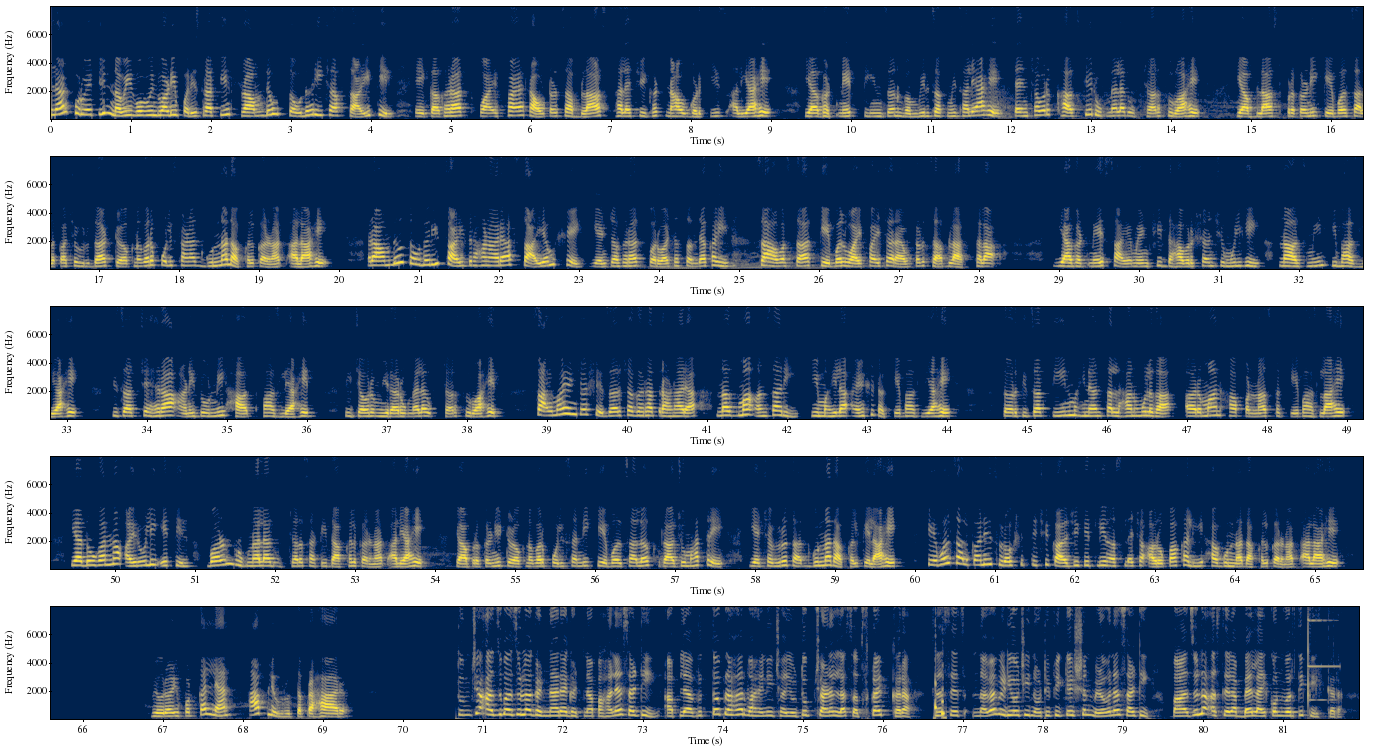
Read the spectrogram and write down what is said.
कल्याण पूर्वेतील नवी गोविंदवाडी परिसरातील रामदेव चौधरीच्या चाळीतील एका घरात वायफाय राउटरचा ब्लास्ट झाल्याची घटना उघडकीस आली आहे. या घटनेत तीन जण गंभीर जखमी झाले आहे. त्यांच्यावर खासगी रुग्णालयात उपचार सुरू आहे. या ब्लास्ट प्रकरणी केबल चालकाच्या विरोधात टिळकनगर पोलीस ठाण्यात गुन्हा दाखल करण्यात आला आहे. रामदेव चौधरी चाळीत राहणाऱ्या सायम शेख यांच्या घरात परवाच्या संध्याकाळी सहा वाजता केबल वायफायच्या राउटरचा ब्लास्ट झाला. या घटनेत सायम यांची दहा वर्षांची मुलगी नाझमीन ही भाजली आहे. तिचा चेहरा आणि दोन्ही हात भाजले आहेत. तिच्यावर मीरा रुग्णालयात उपचार सुरू आहेत. सायमा यांच्या शेजारच्या घरात राहणाऱ्या नगमा अन्सारी ही महिला ऐंशी टक्के भाजली आहे. तर तिचा तीन महिन्यांचा लहान मुलगा अरमान हा पन्नास टक्के भाजला आहे. या दोघांना ऐरोली येथील बर्न रुग्णालयात उपचारासाठी दाखल करण्यात आले आहे. या प्रकरणी टिळकनगर पोलिसांनी केबल चालक राजू म्हात्रे याच्या विरोधात गुन्हा दाखल केला आहे. केबल चालकाने सुरक्षिततेची काळजी घेतली नसल्याच्या आरोपाखाली हा गुन्हा दाखल करण्यात आला आहे. ब्युरो रिपोर्ट कल्याण आपले वृत्तप्रहार तुमच्या आजूबाजूला घडणाऱ्या घटना पाहण्यासाठी आपल्या वृत्तप्रहार वाहिनीच्या यूट्यूब चॅनलला सबस्क्राईब करा. तसेच नव्या व्हिडिओची नोटिफिकेशन मिळवण्यासाठी बाजूला असलेल्या बेल आयकॉनवरती क्लिक करा.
